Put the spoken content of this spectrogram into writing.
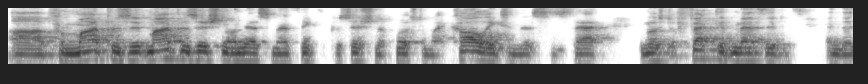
Uh, from my, posi- my position on this, and I think the position of most of my colleagues in this, is that the most effective method and the,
